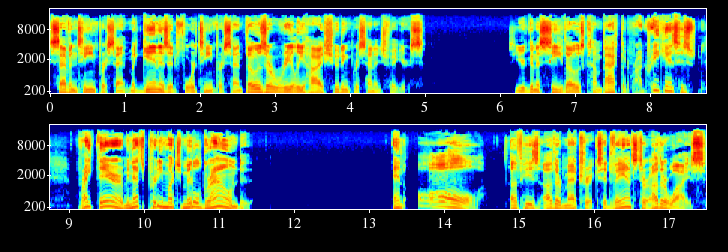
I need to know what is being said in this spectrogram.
17%. McGinn is at 14%. Those are really high shooting percentage figures. So you're going to see those come back. But Rodrigues is right there. I mean, that's pretty much middle ground. And all of his other metrics, advanced or otherwise,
